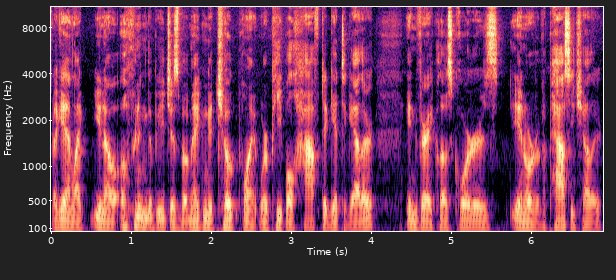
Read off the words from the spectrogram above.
again, like you know, opening the beaches, but making a choke point where people have to get together in very close quarters in order to pass each other.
